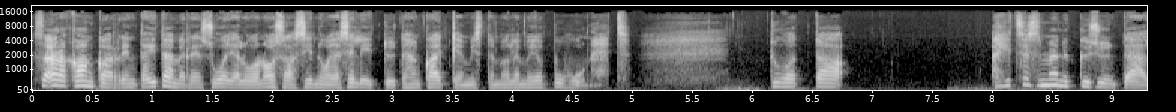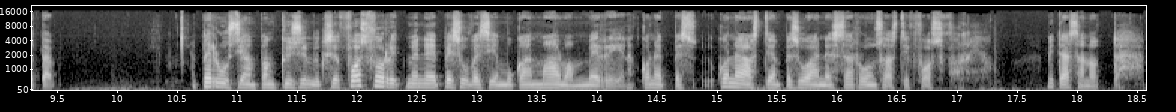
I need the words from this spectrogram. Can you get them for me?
Saara Kankaanrinta, Itämeren suojelu on osa sinua ja se liittyy tähän kaikkeen, mistä me olemme jo puhuneet. Tuota, itse asiassa mä nyt kysyn täältä perusjampan kysymyksen. Fosforit menee pesuvesien mukaan maailman meriin. Konepesu, koneastian pesuaineessa runsaasti fosforia. Mitä sanot tähän?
